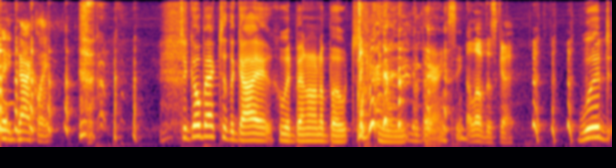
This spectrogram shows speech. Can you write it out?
i exactly To go back to the guy who had been on a boat in the Bering Sea, I love this guy. would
